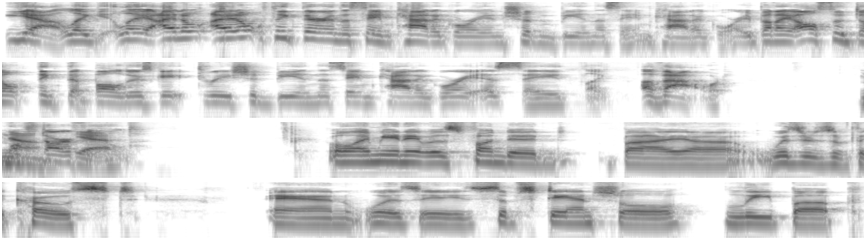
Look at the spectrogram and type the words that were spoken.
yeah like like i don't i don't think they're in the same category and shouldn't be in the same category but i also don't think that Baldur's Gate 3 should be in the same category as say like Avowed No, or Starfield yeah. Well, I mean, it was funded by uh, Wizards of the Coast and was a substantial leap up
